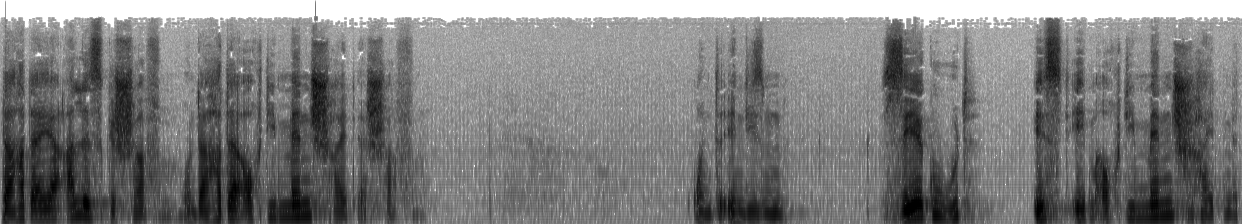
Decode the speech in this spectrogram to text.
da hat er ja alles geschaffen und da hat er auch die Menschheit erschaffen. Und in diesem sehr gut ist eben auch die Menschheit mit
